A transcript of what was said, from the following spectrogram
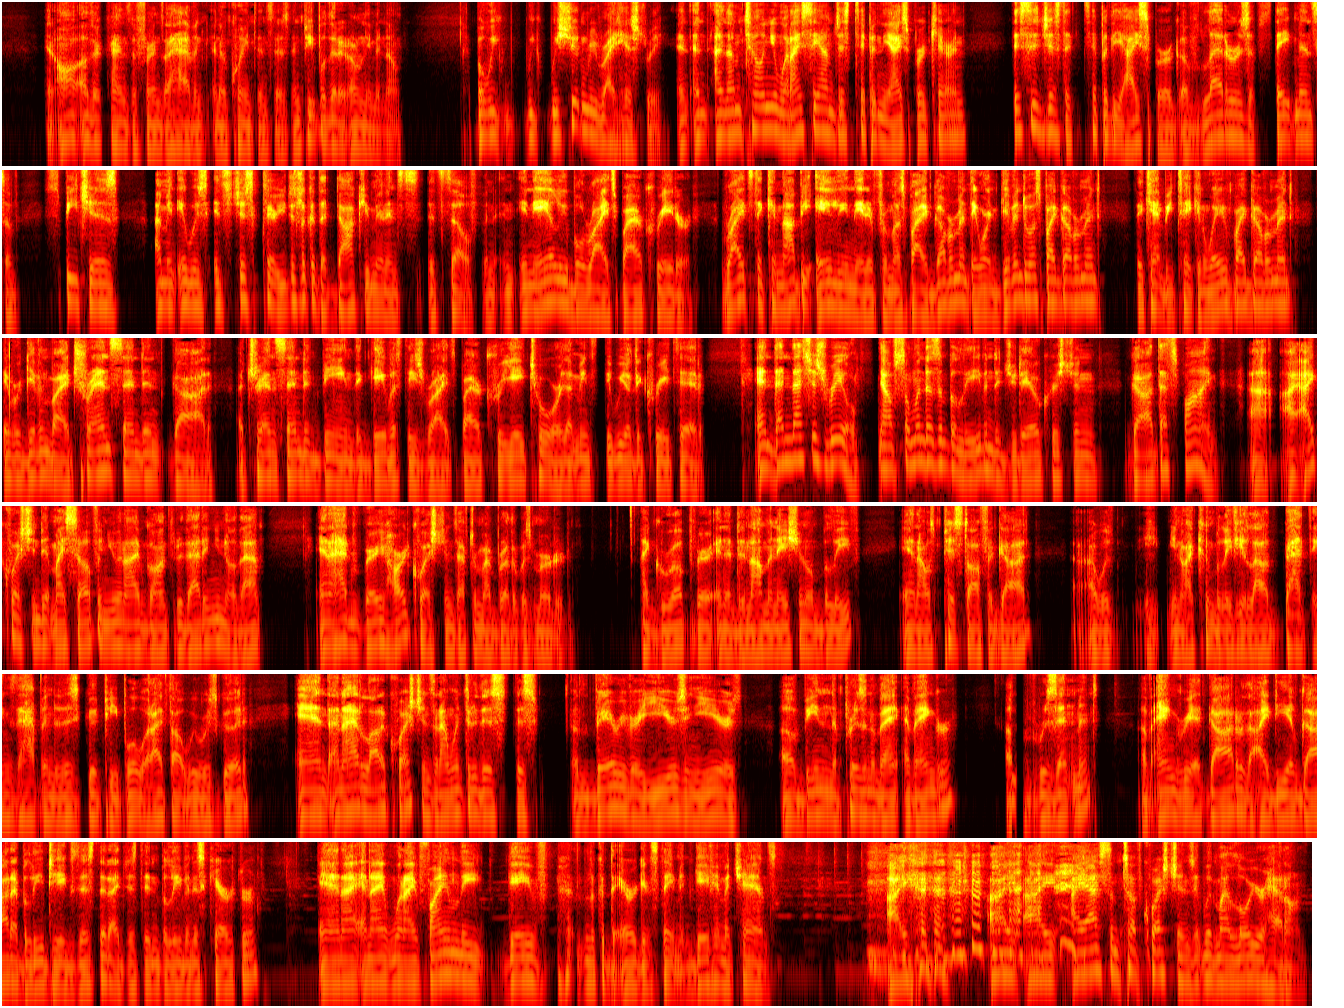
and all other kinds of friends I have and, and acquaintances and people that I don't even know. But we, we we shouldn't rewrite history. And, and and I'm telling you, when I say I'm just tipping the iceberg, Karen, this is just the tip of the iceberg of letters, of statements, of speeches. I mean, it was, it's just clear. You just look at the document in, itself and, and inalienable rights by our creator, rights that cannot be alienated from us by a government. They weren't given to us by government. They can't be taken away by government. They were given by a transcendent God, a transcendent being that gave us these rights by our creator. That means that we are the created. And then that's just real. Now, if someone doesn't believe in the Judeo Christian God, that's fine. Uh, I, I questioned it myself, and you and I have gone through that, and you know that. And I had very hard questions after my brother was murdered. I grew up very in a denominational belief, and I was pissed off at God. I was, he, you know, I couldn't believe he allowed bad things to happen to this good people. What I thought we was good, and and I had a lot of questions, and I went through this this uh, very very years and years of being in the prison of, of anger, of resentment, of angry at God or the idea of God. I believed He existed. I just didn't believe in His character. And I and I when I finally gave look at the arrogant statement, gave Him a chance. I I, I I asked some tough questions with my lawyer hat on,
